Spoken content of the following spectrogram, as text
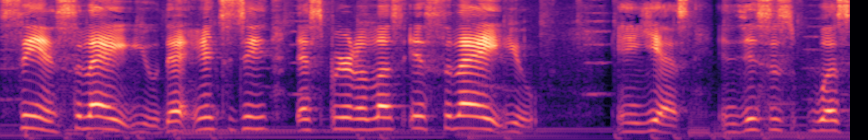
sin slayed you. That entity, that spirit of lust, it slayed you. And yes, and this is what's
